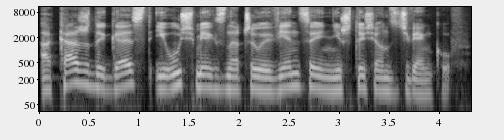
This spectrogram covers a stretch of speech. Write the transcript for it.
a każdy gest i uśmiech znaczyły więcej niż tysiąc dźwięków.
